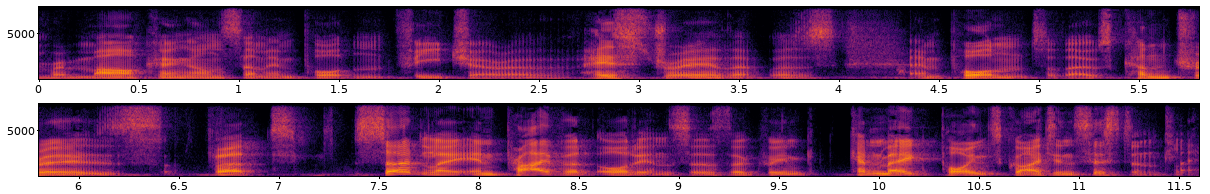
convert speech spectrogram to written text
remarking on some important feature of history that was important to those countries. But certainly in private audiences, the Queen can make points quite insistently.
